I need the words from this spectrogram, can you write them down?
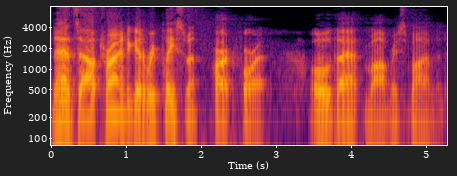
Dad's out trying to get a replacement part for it. Oh, that, Mom responded.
